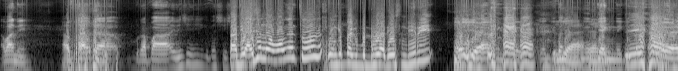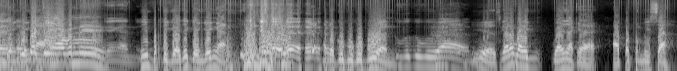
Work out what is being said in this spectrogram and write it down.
Apa nih? Apa? Udah berapa ini sih kita sih? Tadi aja lo ngomongin tuh yang kita berdua dia sendiri. Oh iya. yang kita Iya, ngegeng nih kita. Iya. Geng-gengan. Kita geng apa nih? Gengan. Ini bertiga aja geng-gengan. Ada kubu-kubuan. kubu-kubuan. Iya, sekarang paling banyak ya apa pemisah.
